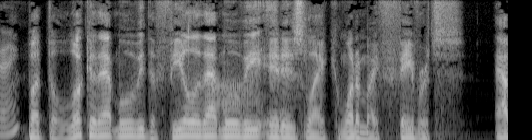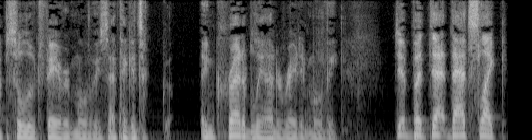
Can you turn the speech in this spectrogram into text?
Okay. But the look of that movie, the feel of that oh, movie, it is like one of my favorites, absolute favorite movies. I think it's an incredibly underrated movie. But that that's like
